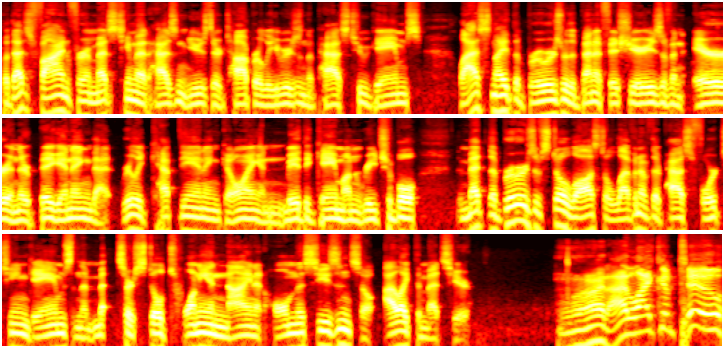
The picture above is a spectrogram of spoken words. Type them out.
But that's fine for a Mets team that hasn't used their top relievers in the past two games. Last night, the Brewers were the beneficiaries of an error in their big inning that really kept the inning going and made the game unreachable. The Met, the Brewers have still lost 11 of their past 14 games, and the Mets are still 20 and nine at home this season. So I like the Mets here. All right, I like them too.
